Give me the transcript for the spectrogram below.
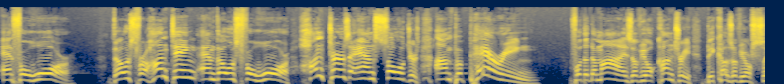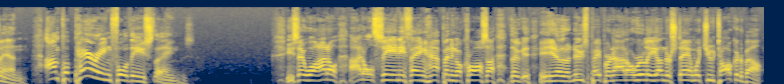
and for war. Those for hunting and those for war. Hunters and soldiers. I'm preparing for the demise of your country because of your sin. I'm preparing for these things. You say, "Well, I don't, I don't see anything happening across uh, the, you know, the newspaper, and I don't really understand what you're talking about."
